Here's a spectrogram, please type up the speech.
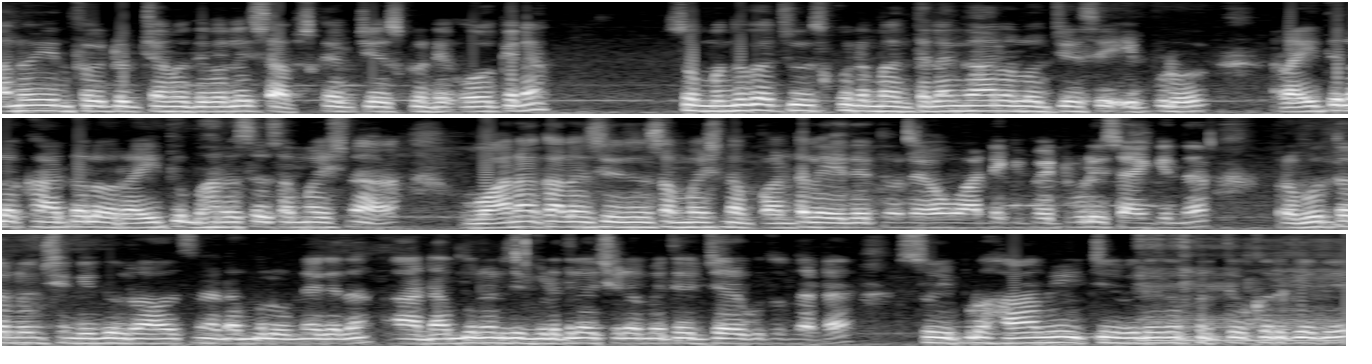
అను ఇన్ఫో యూట్యూబ్ ఛానల్కి వెళ్ళి సబ్స్క్రైబ్ చేసుకోండి. ఓకేనా? సో ముందుగా చూసుకుంటే మన తెలంగాణలో వచ్చేసి ఇప్పుడు రైతుల ఖాతాలో రైతు భరోసా సంబంధించిన వానాకాలం సీజన్ సంబంధించిన పంటలు ఏదైతే ఉన్నాయో వాటికి పెట్టుబడి సాయం కింద ప్రభుత్వం నుంచి నిధులు రావాల్సిన డబ్బులు ఉన్నాయి కదా ఆ డబ్బులు అనేది విడుదల చేయడం అయితే జరుగుతుందట. సో ఇప్పుడు హామీ ఇచ్చిన విధంగా ప్రతి ఒక్కరికి అయితే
